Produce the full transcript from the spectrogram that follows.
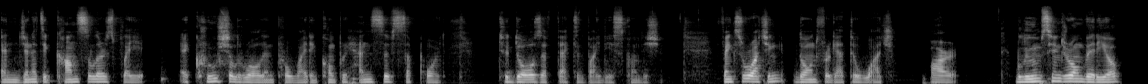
and genetic counselors play a crucial role in providing comprehensive support to those affected by this condition. Thanks for watching. Don't forget to watch our Bloom syndrome video.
